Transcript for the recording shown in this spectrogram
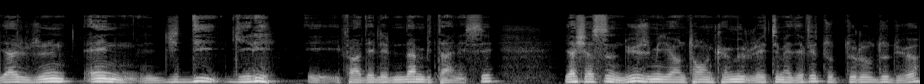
yeryüzünün en ciddi geri e, ifadelerinden bir tanesi. Yaşasın 100 milyon ton kömür üretim hedefi tutturuldu diyor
